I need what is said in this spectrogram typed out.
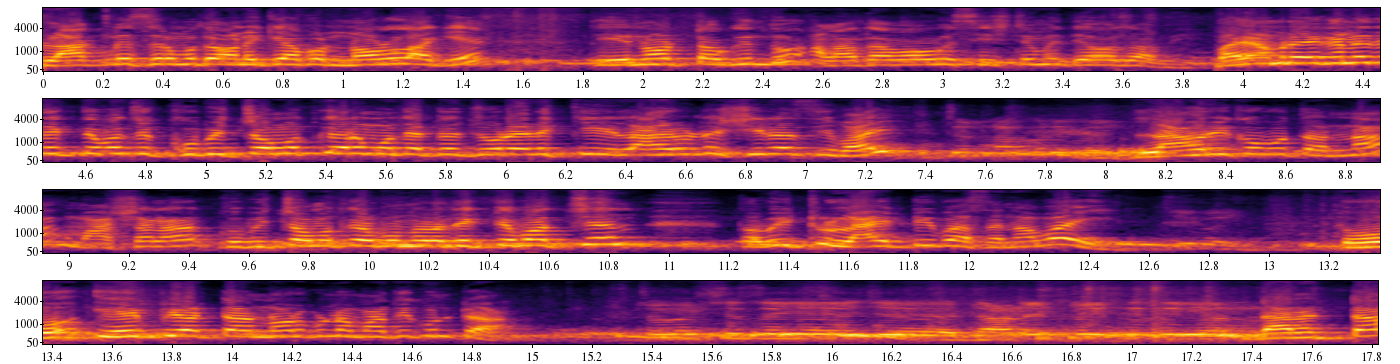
ব্ল্যাকলেসের মধ্যে অনেকে আবার নল লাগে এই নটটাও কিন্তু আলাদাভাবে সিস্টেমে দেওয়া যাবে। ভাই আমরা এখানে দেখতে পাচ্ছি খুবই চমৎকার মধ্যে একটা জোরে কি? লাহরিটা সিরাসি ভাই? লাহোরি কবুতর না? মাসালা খুবই চমৎকার বন্ধুরা দেখতে পাচ্ছেন। তবে একটু লাইট ডিপ আছে না ভাই? তো এই পেয়ারটা নর কোনটা মাদি কোনটা? এটা হচ্ছে যে এই যে ডাইরেক্ট হচ্ছে যে ডানেরটা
